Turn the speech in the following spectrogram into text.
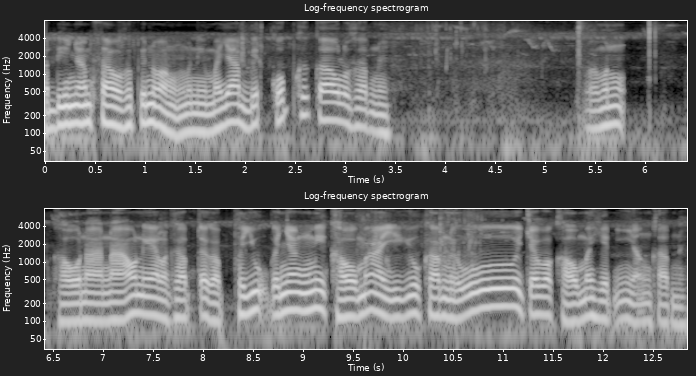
วัดดียามเช้าครับพี่น้องมันนี่มาย่ามเบ็ดกบคือเก่าแล้วครับนี่ว่ามันเขาหนาหนาวเนี่ยแหละครับ แต่กับพายุก็ยังมีเขามาอีกอยู่ครับนี่โอ้ยจะว่าเขาไม่เห็ดอีหยังครับนี่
